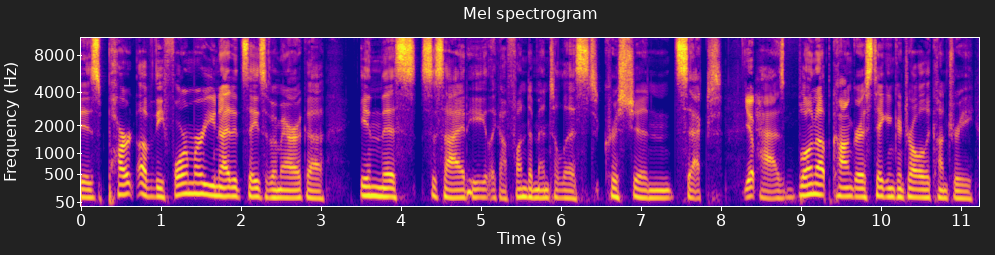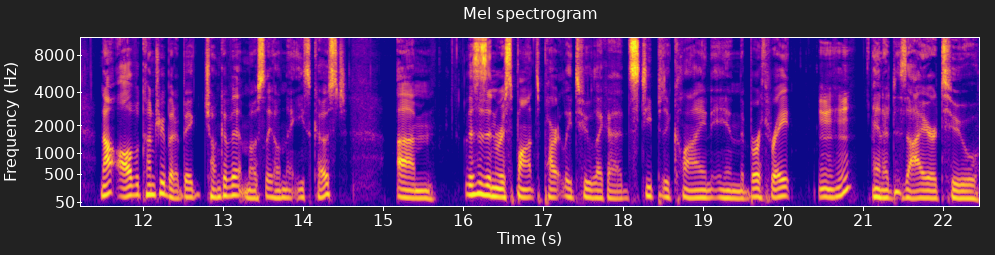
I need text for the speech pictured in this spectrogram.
is part of the former United States of America. In this society, like a fundamentalist Christian sect Yep. has blown up Congress, taken control of the country. Not all of the country, but a big chunk of it, mostly on the East Coast. Um, this is in response partly to like a steep decline in the birth rate Mm-hmm. and a desire to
